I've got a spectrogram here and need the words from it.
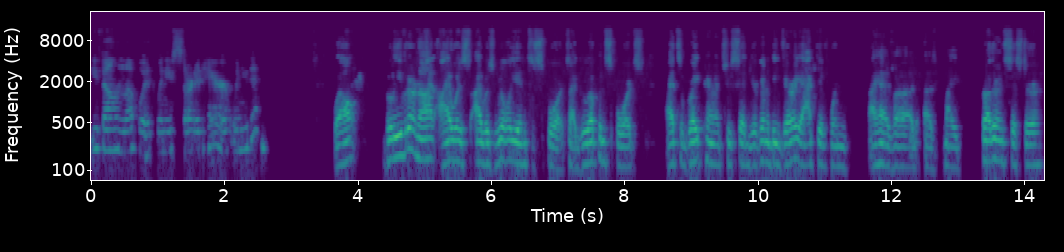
you fell in love with when you started hair when you did? Well, believe it or not, I was I was really into sports. I grew up in sports. I had some great parents who said you're going to be very active. When I have uh, uh, my brother and sister,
